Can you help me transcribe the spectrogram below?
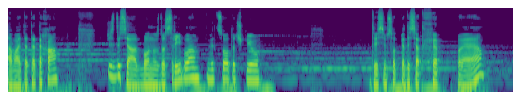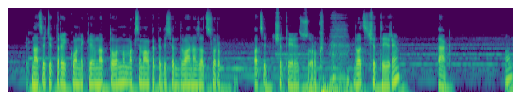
Давайте ТТХ. 60 бонус до срібла відсоточків. 2750 хп. 15,3 коників на тонну, максималка 52, назад 40. 24, 40. 24. Так. Ну.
